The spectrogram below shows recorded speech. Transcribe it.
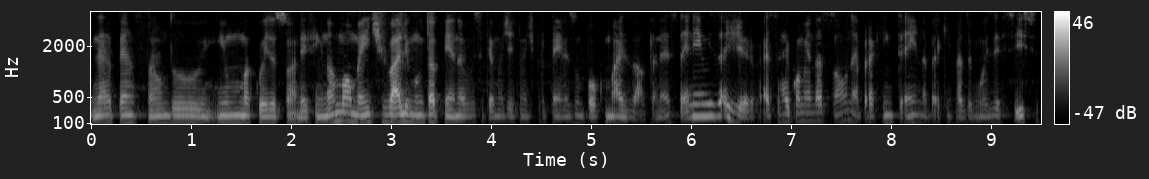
né, pensando em uma coisa só. Né? Enfim, normalmente vale muito a pena você ter uma ingestão de proteínas um pouco mais alta, né? Sem nenhum exagero. Essa recomendação, né, para quem treina, para quem faz algum exercício,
